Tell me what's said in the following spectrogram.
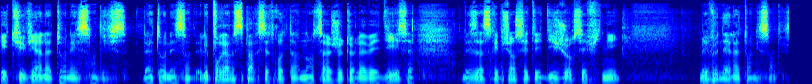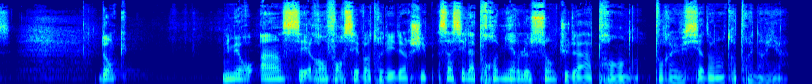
et tu viens à la tournée 110. La tournée 110. Le programme Spark, c'est trop tard. Non, ça, je te l'avais dit. Les inscriptions, c'était 10 jours, c'est fini. Mais venez à la tournée 110. Donc, numéro un, c'est renforcer votre leadership. Ça, c'est la première leçon que tu dois apprendre pour réussir dans l'entrepreneuriat.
